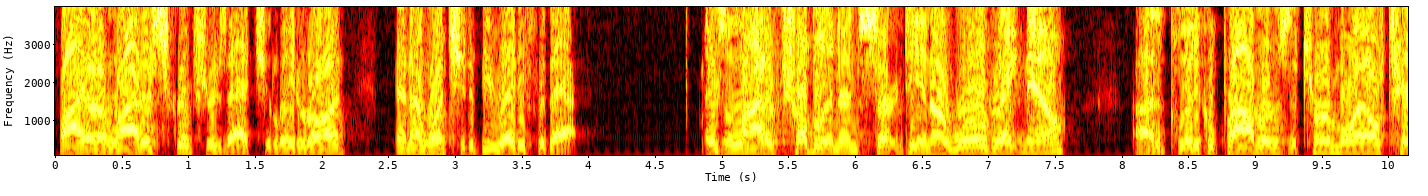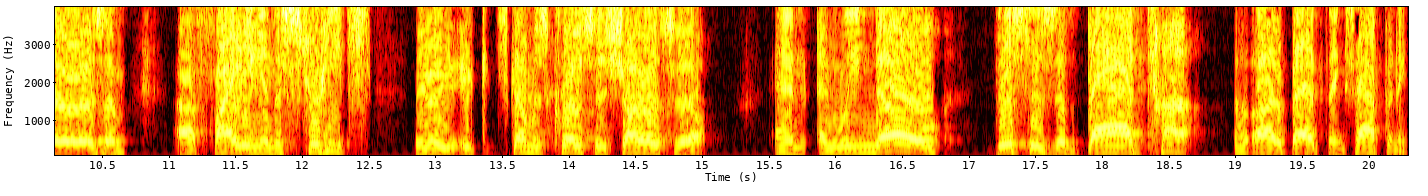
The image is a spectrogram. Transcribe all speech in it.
fire a lot of scriptures at you later on and I want you to be ready for that. There's a lot of trouble and uncertainty in our world right now uh, the political problems, the turmoil, terrorism, uh, fighting in the streets. You know, it's come as close as Charlottesville, and and we know this is a bad time, a lot of bad things happening.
